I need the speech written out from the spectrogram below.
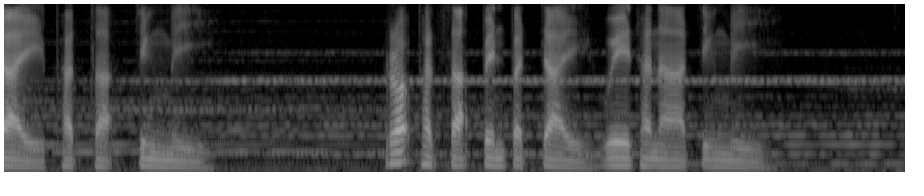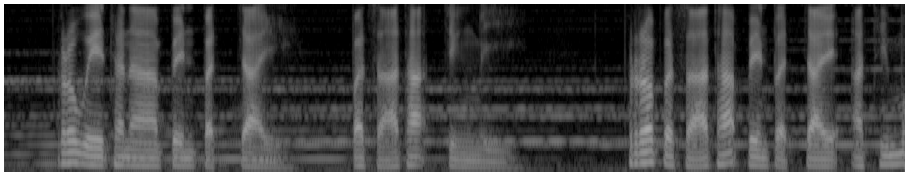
จัยผัสสะจึงมี เพราะผัสสะเป็นปัจจัยเวทนาจึงมี เพราะเวทนาเป็นปัจจัยปัสสาทะจึงมี เพราะปัสสาทะเป็นปัจจัยอธิโม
